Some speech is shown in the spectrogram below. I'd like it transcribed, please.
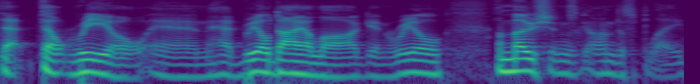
that felt real and had real dialogue and real emotions on display.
